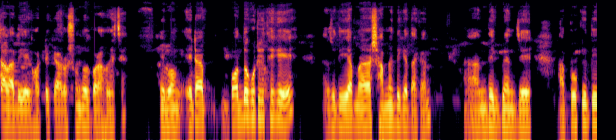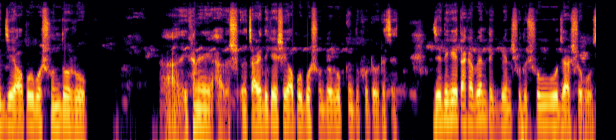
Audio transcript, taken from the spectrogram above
চালা দিয়ে ঘরটিকে আরও সুন্দর করা হয়েছে। এবং এটা পদ্মকুঠি থেকে যদি আপনারা সামনের দিকে তাকান দেখবেন যে প্রকৃতির যে অপূর্ব সুন্দর রূপ এখানে চারিদিকে সেই অপূর্ব সুন্দর রূপ কিন্তু ফুটে উঠেছে। যেদিকে তাকাবেন দেখবেন শুধু সবুজ আর সবুজ।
